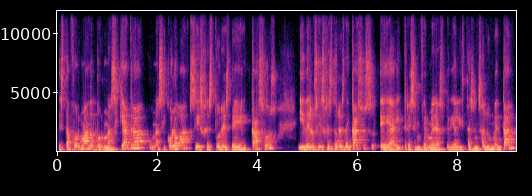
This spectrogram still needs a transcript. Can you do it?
está formado por una psiquiatra, una psicóloga, seis gestores de casos y de los seis gestores de casos eh, hay tres enfermeras especialistas en salud mental,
